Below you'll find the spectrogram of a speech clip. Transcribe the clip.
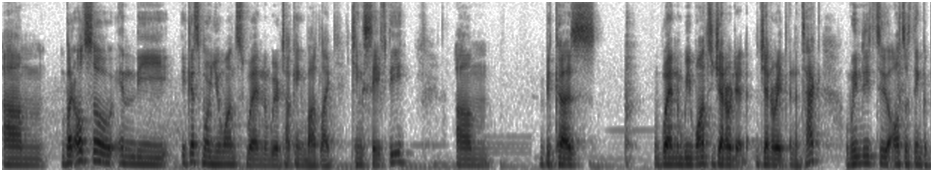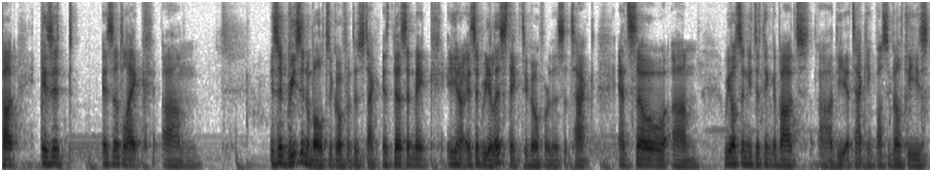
Um, but also in the, it gets more nuanced when we're talking about like king safety. Um, because when we want to generate generate an attack, we need to also think about is it is it like um is it reasonable to go for this attack? Does it make you know is it realistic to go for this attack? And so um, we also need to think about uh, the attacking possibilities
